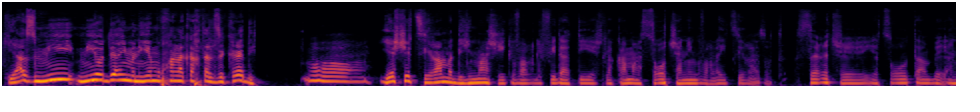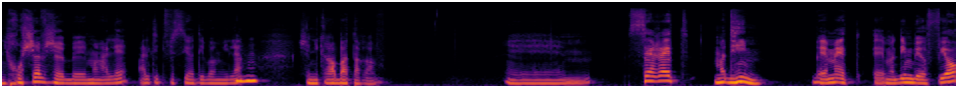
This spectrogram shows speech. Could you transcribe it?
כי אז מי, מי יודע אם אני אהיה מוכן לקחת על זה קרדיט. או... יש יצירה מדהימה שהיא כבר, לפי דעתי, יש לה כמה עשרות שנים כבר ליצירה הזאת. סרט שיצרו אותה, ב, אני חושב שבמעלה, אל תתפסי אותי במילה, mm-hmm. שנקרא בת ערב. אמ, סרט מדהים, באמת, אה, מדהים ביופיו.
